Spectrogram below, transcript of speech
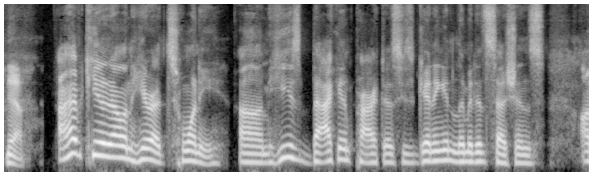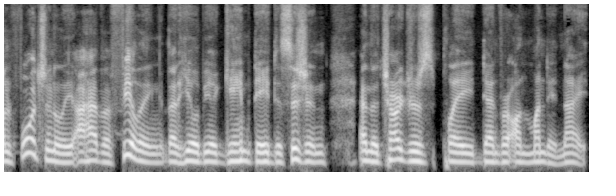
Yeah. I have Keenan Allen here at 20. Um, he's back in practice. He's getting in limited sessions. Unfortunately, I have a feeling that he'll be a game day decision, and the Chargers play Denver on Monday night.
